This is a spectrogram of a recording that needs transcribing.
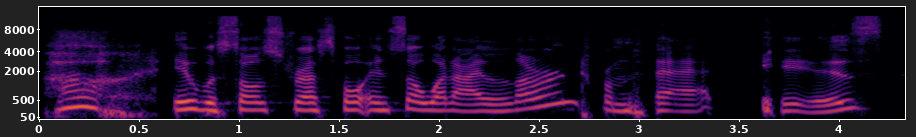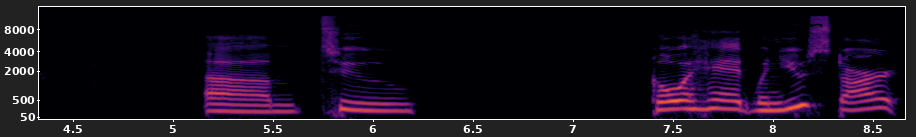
but oh, it was so stressful and so what i learned from that is um to go ahead when you start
